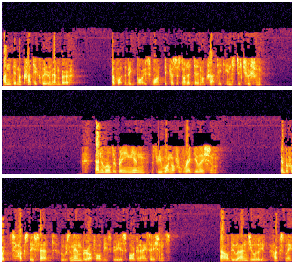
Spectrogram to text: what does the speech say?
undemocratically, remember, of what the big boys want because it's not a democratic institution. And the world they're bringing in is to be one of regulation. Remember what Huxley said, who was a member of all these various organizations. Aldous and Julian Huxley.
